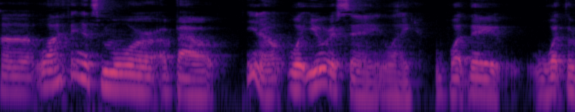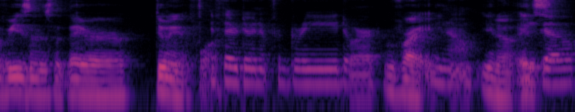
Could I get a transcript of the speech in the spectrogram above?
Uh, well, I think it's more about you know what you were saying, like what they, what the reasons that they were doing it for. If they were doing it for greed or Right. you know, You know, it's. ego.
